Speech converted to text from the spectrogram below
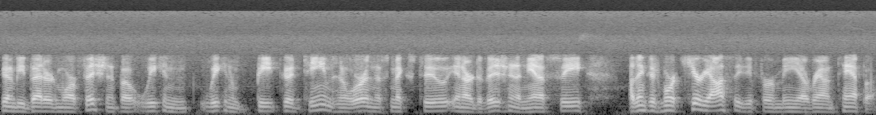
going to be better and more efficient, but we can we can beat good teams, and we're in this mix too in our division and the NFC. I think there's more curiosity for me around Tampa.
